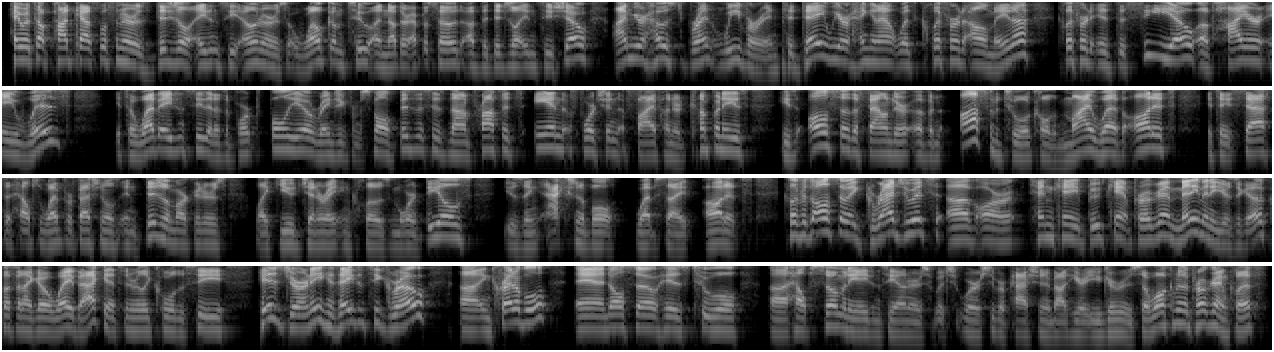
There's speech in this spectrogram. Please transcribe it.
Hey, what's up, podcast listeners, digital agency owners? Welcome to another episode of the Digital Agency Show. I'm your host, Brent Weaver, and today we are hanging out with Clifford Almeida. Clifford is the CEO of Hire a Whiz. It's a web agency that has a portfolio ranging from small businesses, nonprofits, and Fortune 500 companies. He's also the founder of an awesome tool called My Web Audit. It's a SaaS that helps web professionals and digital marketers like you generate and close more deals using actionable website audits. Cliff is also a graduate of our 10K bootcamp program many, many years ago. Cliff and I go way back, and it's been really cool to see his journey, his agency grow. Uh, incredible. And also, his tool uh, helps so many agency owners, which we're super passionate about here at uGurus. So, welcome to the program, Cliff.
